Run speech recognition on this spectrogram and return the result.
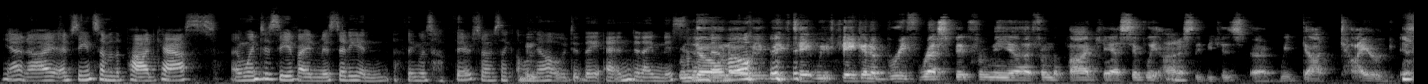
Yeah, no, I, have seen some of the podcasts. I went to see if I had missed any, and nothing was up there. So I was like, "Oh no, did they end?" And I missed the no, memo. No, we, we've, ta- we've taken a brief respite from the uh, from the podcast, simply honestly because uh, we got tired and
